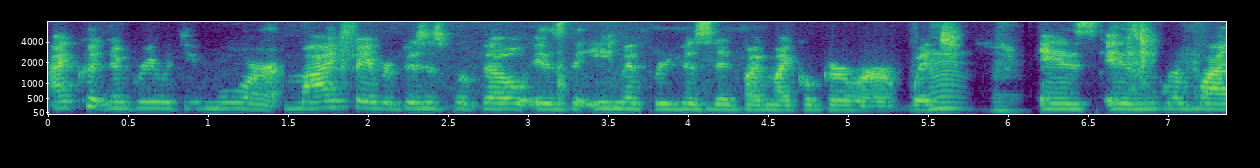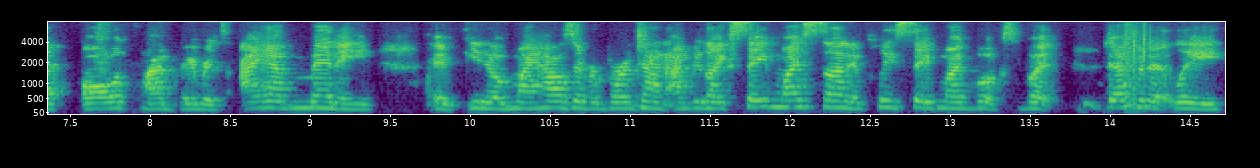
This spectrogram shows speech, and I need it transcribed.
I couldn't agree with you more. My favorite business book, though, is The E Myth Revisited by Michael Gerber, which mm-hmm. is is one of my all time favorites. I have many. If you know if my house ever burned down, I'd be like, save my son and please save my books. But definitely,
